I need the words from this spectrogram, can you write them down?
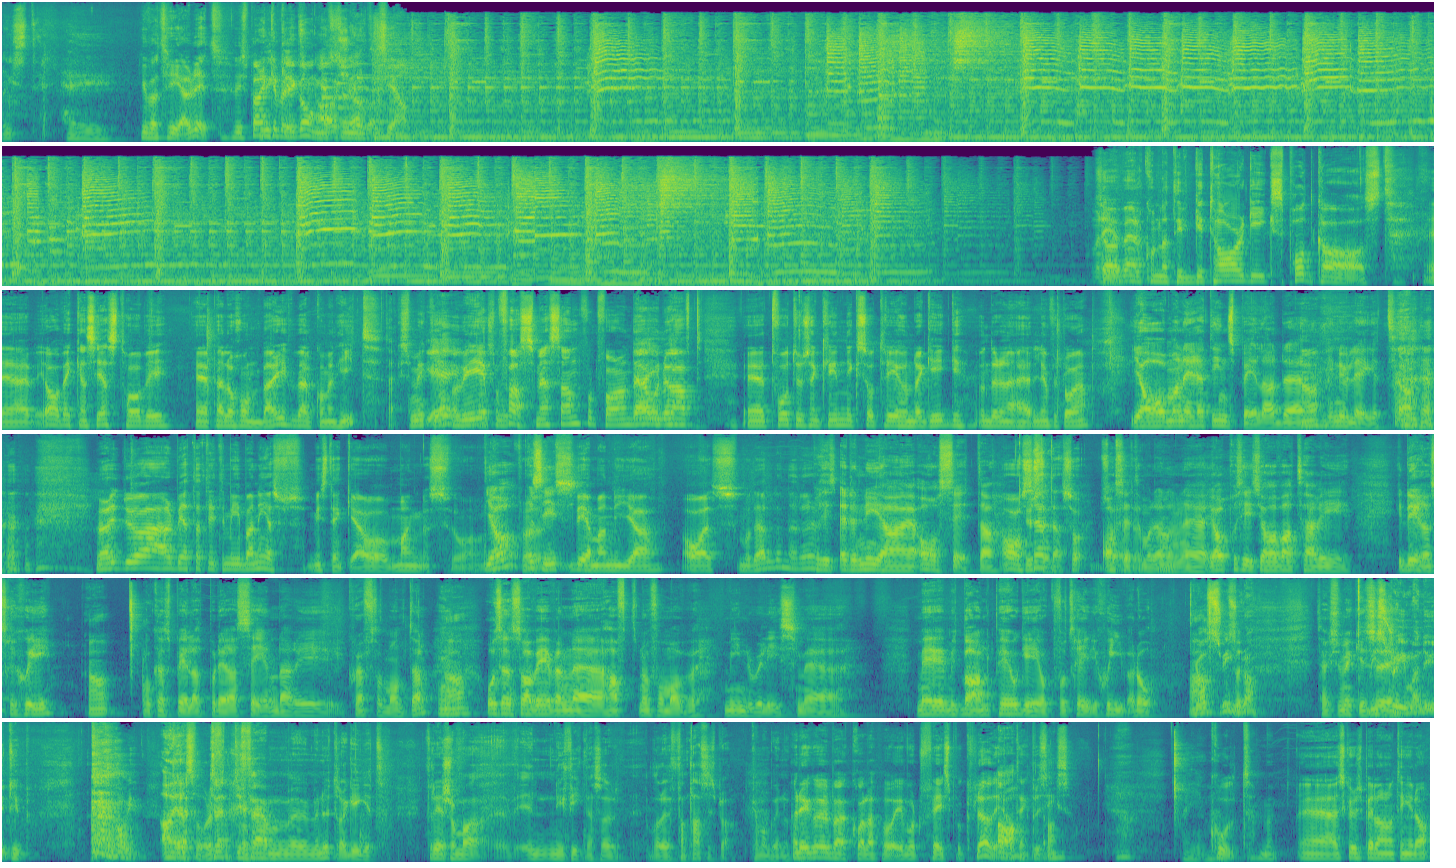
Visst det. Hej. Gud vad trevligt. Vi sparkar Mycket. väl igång Ja, eftersom vi inte ser allt. Välkomna till Guitar Geeks podcast. Eh, ja, veckans gäst har vi eh, Pelle Holmberg. Välkommen hit. Tack så mycket. Och vi är på fastmässan fortfarande och du har haft eh, 2000 clinics och 300 gig under den här helgen förstår jag. Ja, man är rätt inspelad eh, Ja. i nuläget. Men Du har arbetat lite med Ibanez misstänker jag och Magnus. Och, Ja, precis. Det man nya AS-modellen eller? Precis, är det nya eh, AZ? AZ, så, så heter det. AZ-modellen. Ja. ja, precis. Jag har varit här i, i deras regi Ja. och har spelat på deras scen där i Crafton-montern. Ja. Och sen så har vi även eh, haft någon form av mini-release med, med mitt band PHG och vår tredje skiva då. Ja, svinbra. Tack så mycket. Vi streamade ju typ Ja, jag såg det. 35 minuter av gigget. För er som var- är nyfikna så var det fantastiskt bra. Kan man gå in och det går ju bara att kolla på i vårt Facebook-flöde Ja, precis. Ja. Coolt. Eh, ska du spela någonting idag?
